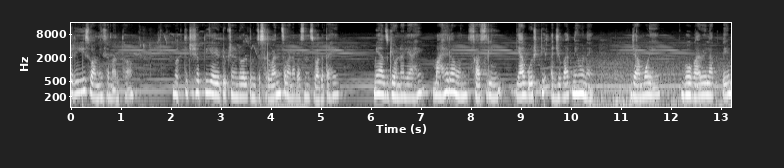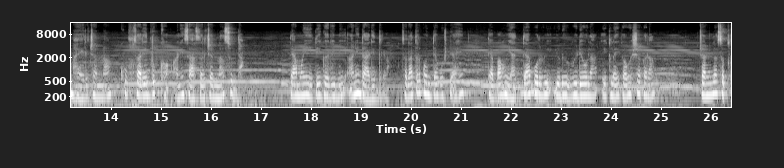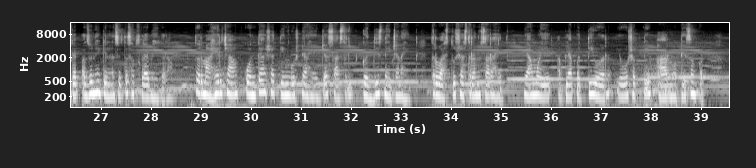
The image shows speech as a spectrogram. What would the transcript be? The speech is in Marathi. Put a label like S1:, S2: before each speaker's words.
S1: श्री स्वामी समर्थ. भक्तीची शक्ती या यूट्यूब चॅनलवर तुमचं सर्वांचं मनापासून स्वागत आहे. मी आज घेऊन आले आहे माहेराहून सासरी या गोष्टी अजिबात नेऊ नये ज्यामुळे भोगावे लागते माहेरच्यांना खूप सारे दुःख आणि सासरच्यांना सुद्धा. त्यामुळे येते गरिबी आणि दारिद्र्य चला तर कोणत्या गोष्टी आहेत त्या पाहूया त्यापूर्वी व्हिडिओ व्हिडिओला एक लाईक अवश्य करा. चॅनलला सबस्क्राईब अजूनही केलं नसेल तर सबस्क्राईबही करा. तर माहेरच्या कोणत्या अशा तीन गोष्टी आहेत ज्या सासरी कधीच न्यायच्या नाहीत? तर वास्तुशास्त्रानुसार आहेत. यामुळे आपल्या पत्तीवर येऊ शकते फार मोठे संकट.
